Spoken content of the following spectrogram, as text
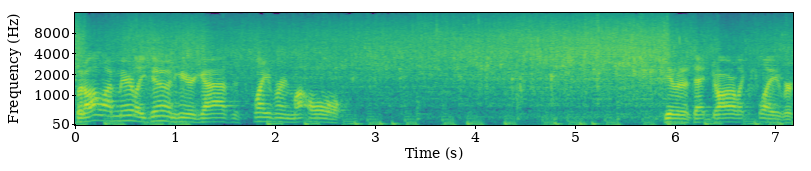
But all I'm merely doing here, guys, is flavoring my oil. Giving it that garlic flavor.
